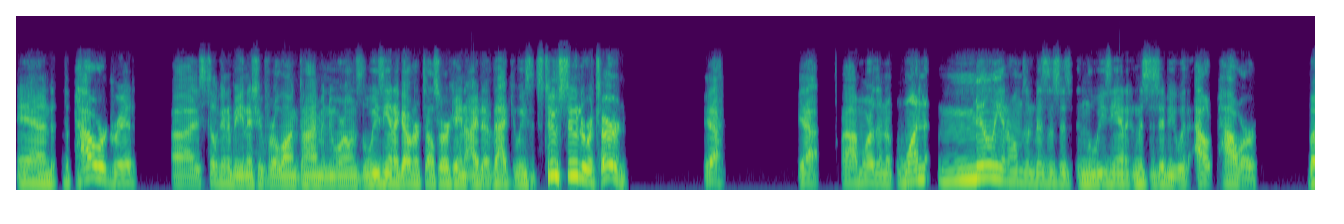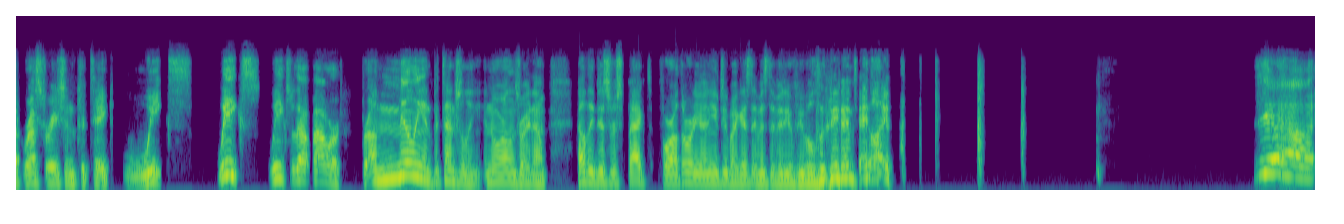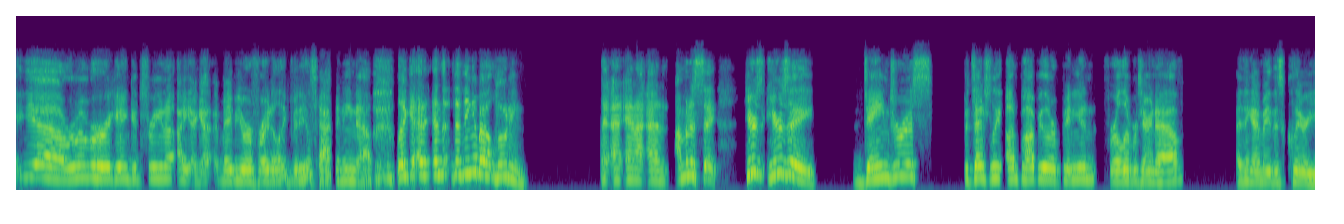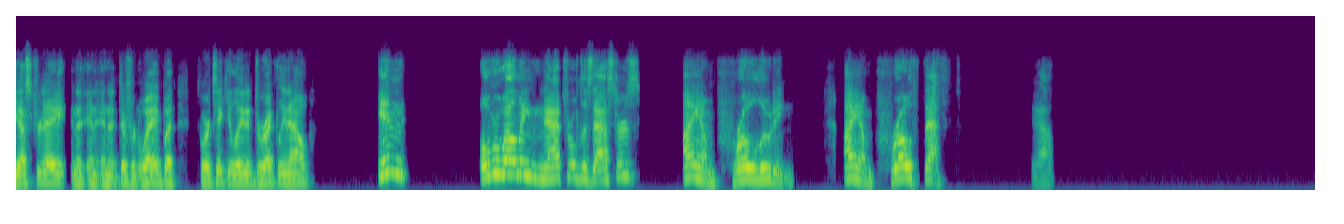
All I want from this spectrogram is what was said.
And the power grid uh, is still going to be an issue for a long time in New Orleans. Louisiana governor tells Hurricane Ida evacuees it's too soon to return. Yeah. Yeah. Uh, more than 1 million homes and businesses in Louisiana and Mississippi without power, but restoration could take weeks, weeks, weeks without power for a million potentially in New Orleans right now. Healthy disrespect for authority on YouTube. I guess they missed the video of people looting in daylight. Yeah, yeah. Remember Hurricane Katrina? I, I got maybe you're afraid of like videos happening now. Like, and, and the, thing about looting, and, and I and I'm gonna say here's here's a dangerous, potentially unpopular opinion for a libertarian to have. I think I made this clear yesterday in a, in, in a different way, but to articulate it directly now, in overwhelming natural disasters, I am pro looting. I am pro theft. Yeah.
